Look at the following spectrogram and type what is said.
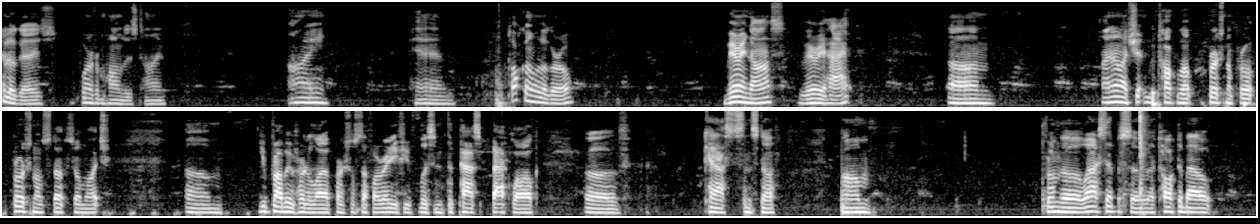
Hello, guys. Reporting from home this time. I am talking with a girl. Very nice, very hot. Um, I know I shouldn't talking about personal pro, personal stuff so much. Um, you probably have heard a lot of personal stuff already if you've listened to the past backlog of casts and stuff. Um, from the last episode, I talked about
